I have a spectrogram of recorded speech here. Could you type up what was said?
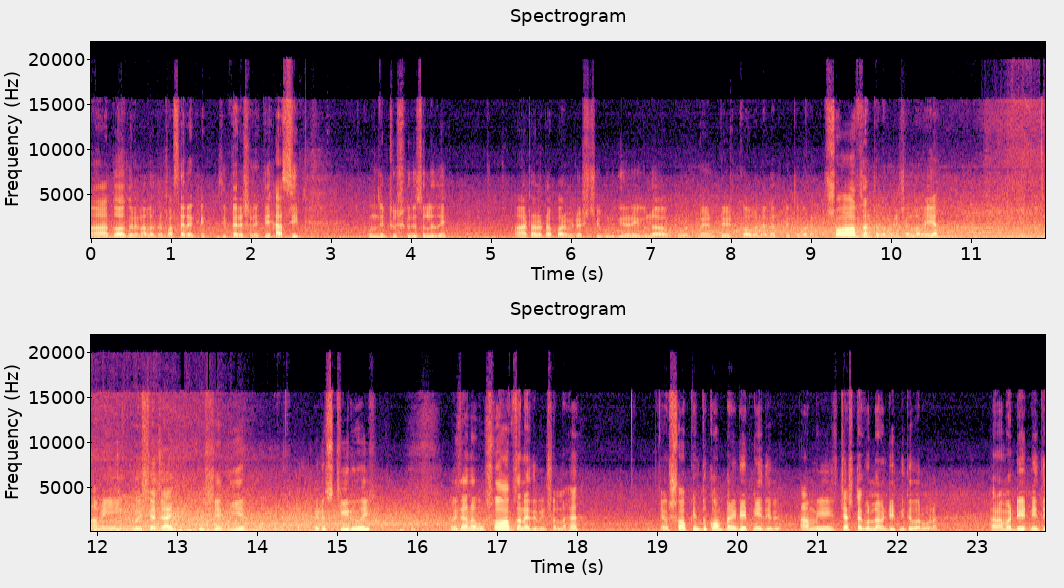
হ্যাঁ দোয়া করেন আল্লাহ বাসায় রাখে। যে প্যারেশানিতে হাসি কোন দিন টুস করে চলে যায় আঠারোটা পারমিট আসছে বুলগিরের এগুলো অ্যাপয়েন্টমেন্ট ডেট কবে নাগাদ পেতে পারেন সব জানতে পারবেন ইনশাল্লাহ ভাইয়া। আমি ক্রোয়েশিয়া যাই ক্রোয়েশিয়া গিয়ে একটু স্থির হই। আমি জানাব, সব জানাই দেবো ইনশাল্লাহ হ্যাঁ? এখন সব কিন্তু কোম্পানি ডেট নিয়ে দেবে। আমি চেষ্টা করলে আমি ডেট নিতে পারব না। আর আমার ডেট নিতে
